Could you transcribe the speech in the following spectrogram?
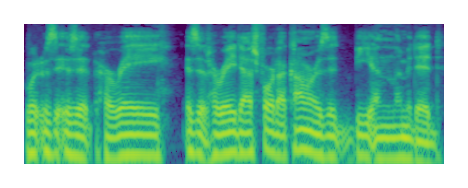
What is it? Is it hooray? Is it hooray-4.com or is it be unlimited?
